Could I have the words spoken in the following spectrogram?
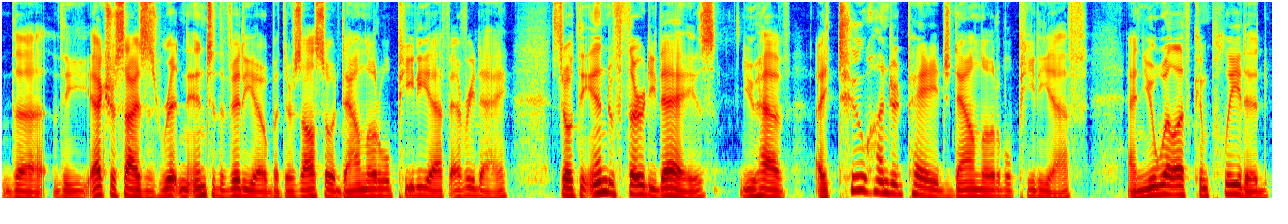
the the exercise is written into the video, but there's also a downloadable PDF every day. So at the end of 30 days, you have a 200 page downloadable PDF and you will have completed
